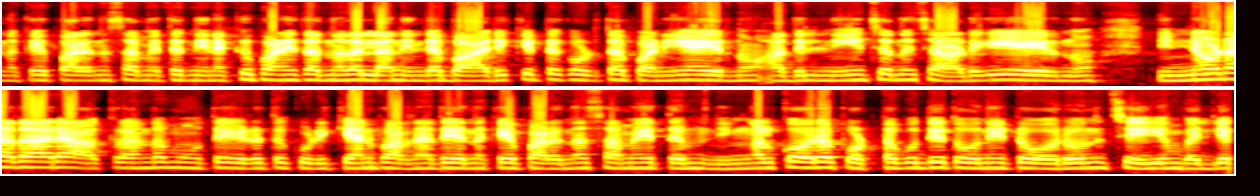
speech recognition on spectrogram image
എന്നൊക്കെ പറയുന്ന സമയത്ത് നിനക്ക് പണി തന്നതല്ല നിന്റെ ഭാര്യയ്ക്കിട്ട് കൊടുത്ത പണിയായിരുന്നു അതിൽ നീ ചെന്ന് ചാടുകയായിരുന്നു നിന്നോട് അതാര ആക്രാന്ത മൂത്ത എടുത്ത് കുടിക്കാൻ പറഞ്ഞത് എന്നൊക്കെ പറയുന്ന സമയത്ത് നിങ്ങൾക്ക് ഓരോ പൊട്ടബുദ്ധി തോന്നിയിട്ട് ഓരോന്ന് ചെയ്യും വലിയ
